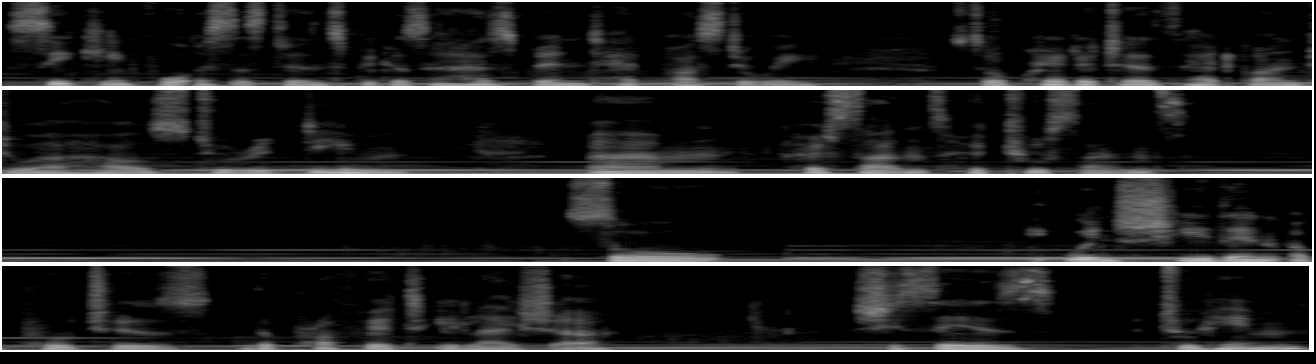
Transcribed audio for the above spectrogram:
seeking for assistance because her husband had passed away. So, creditors had gone to her house to redeem um, her sons, her two sons. So, when she then approaches the prophet Elisha, she says to him,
